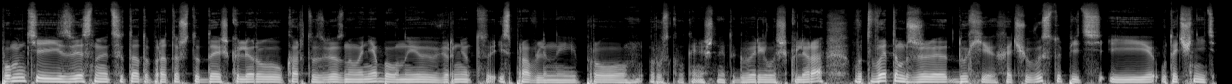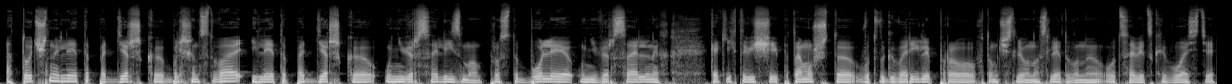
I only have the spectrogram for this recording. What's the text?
Помните известную цитату про то, что дай шкалеру карту звездного неба, он ее вернет исправленный. Про русского, конечно, это говорила шкалера. Вот в этом же духе хочу выступить и уточнить, а точно ли это поддержка большинства или это поддержка универсализма, просто более универсальных каких-то вещей? Потому что вот вы говорили про, в том числе, унаследованную от советской власти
